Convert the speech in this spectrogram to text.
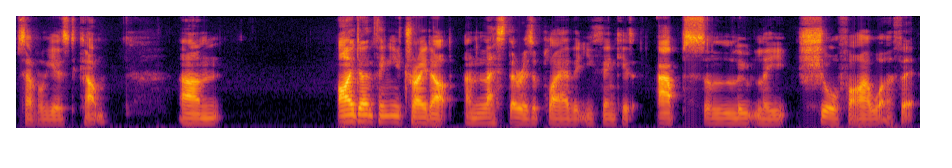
several years to come. Um, I don't think you trade up unless there is a player that you think is absolutely surefire worth it.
